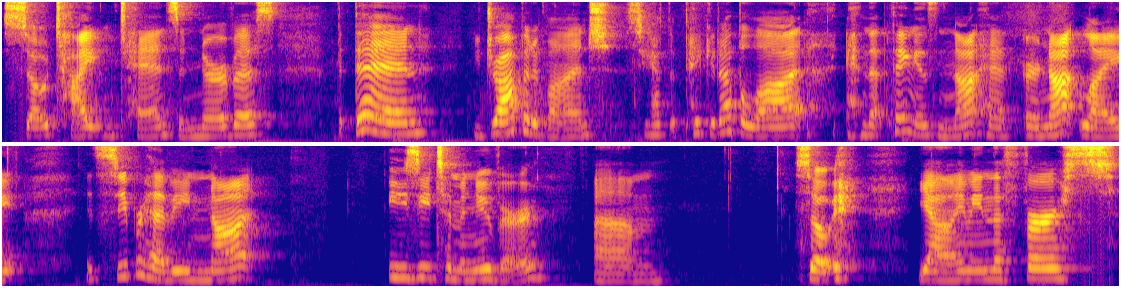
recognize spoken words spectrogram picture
so tight and tense and nervous but then you drop it a bunch so you have to pick it up a lot and that thing is not heavy or not light it's super heavy not easy to maneuver um, so, yeah, I mean, the first,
